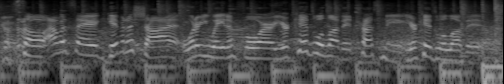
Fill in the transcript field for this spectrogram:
So I would say give it a shot. What are you waiting for? Your kids will love it. Trust me, your kids will love it.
